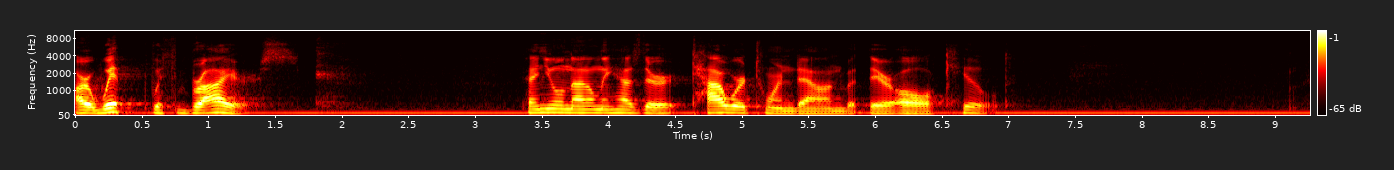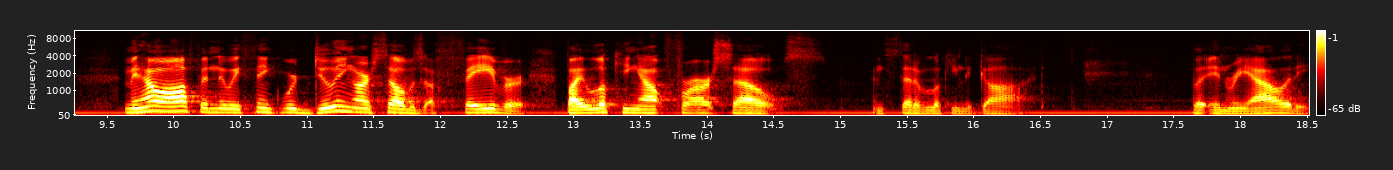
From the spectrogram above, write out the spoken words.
are whipped with briars. Penuel not only has their tower torn down, but they're all killed. I mean, how often do we think we're doing ourselves a favor by looking out for ourselves instead of looking to God? But in reality,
